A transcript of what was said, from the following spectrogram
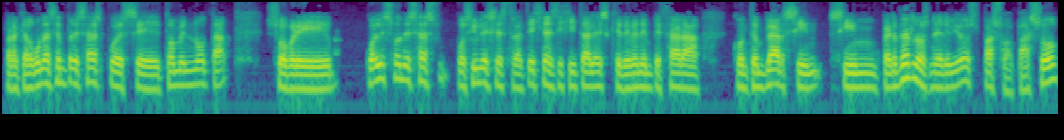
para que algunas empresas pues eh, tomen nota sobre ¿cuáles son esas posibles estrategias digitales que deben empezar a contemplar sin, sin perder los nervios paso a paso,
